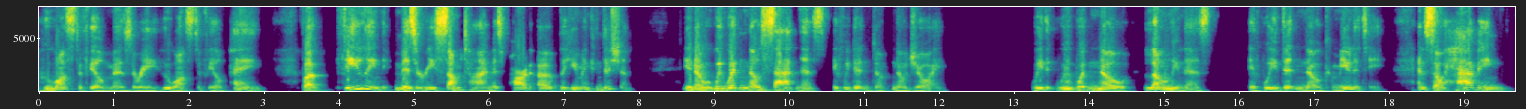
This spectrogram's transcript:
who wants to feel misery? Who wants to feel pain? But feeling misery sometime is part of the human condition. You know, we wouldn't know sadness if we didn't know joy. We, we wouldn't know loneliness if we didn't know community. And so having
